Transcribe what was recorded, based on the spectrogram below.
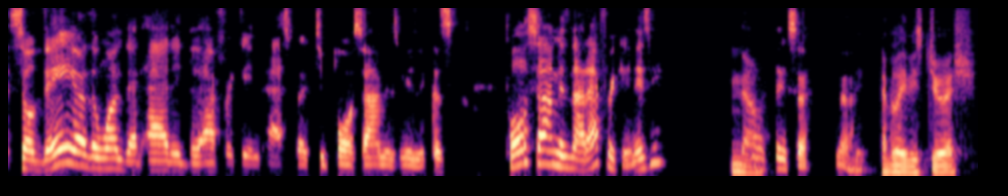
so they are the one that added the African aspect to Paul Simon's music because Paul Simon's not African, is he? No, I don't think so. No, I believe he's Jewish.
